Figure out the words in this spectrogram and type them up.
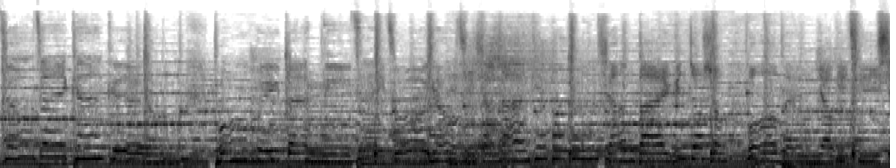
走在坎坷路，我会伴你在左右。一起向蓝天欢呼，向白云招手。我们要一起笑，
